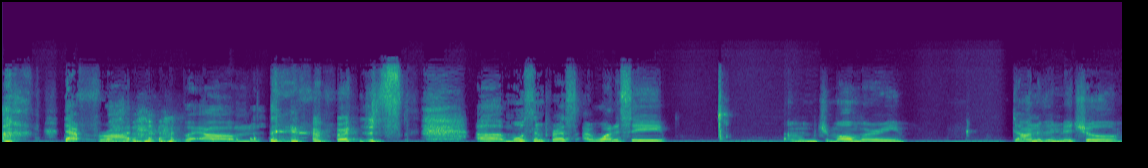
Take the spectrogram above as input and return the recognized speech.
that fraud. but um, just uh, most impressed. I want to say um, Jamal Murray, Donovan Mitchell,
